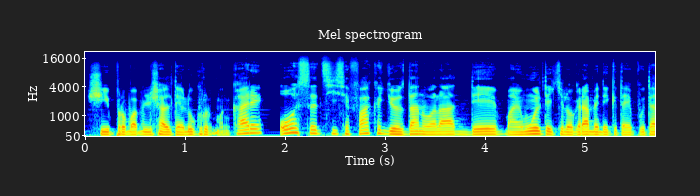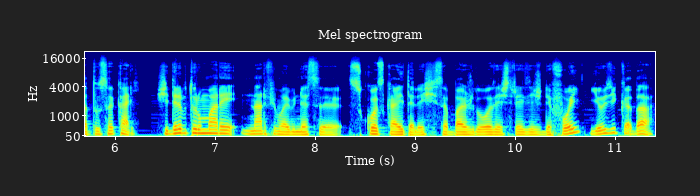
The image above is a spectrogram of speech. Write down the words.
și probabil și alte lucruri mâncare, o să ți se facă ghiozdanul ăla de mai multe kilograme decât ai putea tu să cari. Și drept urmare, n-ar fi mai bine să scoți caietele și să bagi 20-30 de foi? Eu zic că da.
